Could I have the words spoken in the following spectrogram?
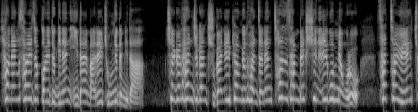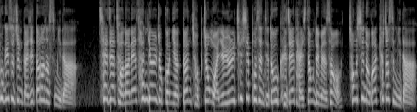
현행 사회적 거리두기는 이달 말을 종료됩니다. 최근 한 주간 주간 일평균 환자는 1,357명으로 4차 유행 초기 수준까지 떨어졌습니다. 체제 전환의 선결 조건이었던 접종 완료율 70%도 그제 달성되면서 청신호가 켜졌습니다.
